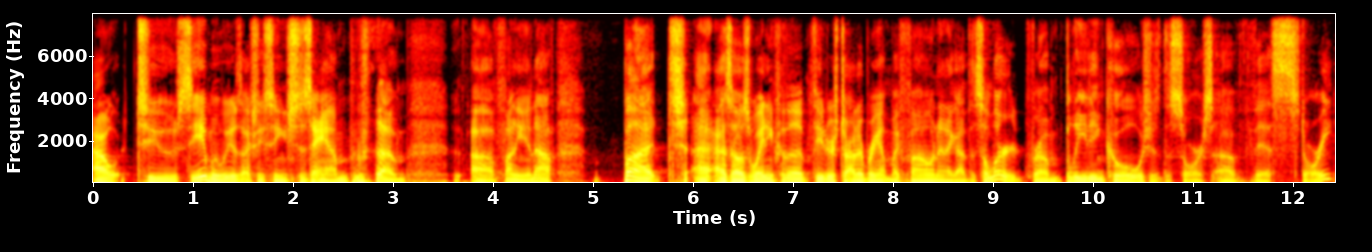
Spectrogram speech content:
out to see a movie. I was actually seeing Shazam, um, uh, funny enough. But as I was waiting for the theater to start, I bring up my phone and I got this alert from Bleeding Cool, which is the source of this story,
